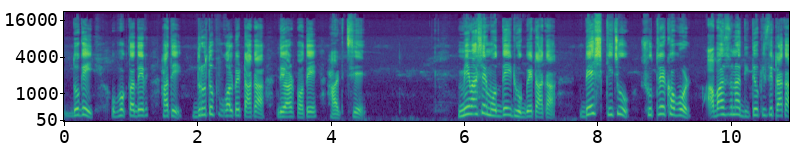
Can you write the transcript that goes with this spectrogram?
উদ্যোগেই উপভোক্তাদের হাতে দ্রুত প্রকল্পের টাকা দেওয়ার পথে হাঁটছে। মে মাসের মধ্যেই ঢুকবে টাকা। বেশ কিছু সূত্রের খবর আবাস যোজনার দ্বিতীয় কিস্তির টাকা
